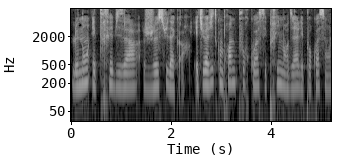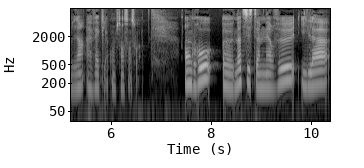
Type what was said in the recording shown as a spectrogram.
Le nom est très bizarre, je suis d'accord. Et tu vas vite comprendre pourquoi c'est primordial et pourquoi c'est en lien avec la confiance en soi. En gros, euh, notre système nerveux, il a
